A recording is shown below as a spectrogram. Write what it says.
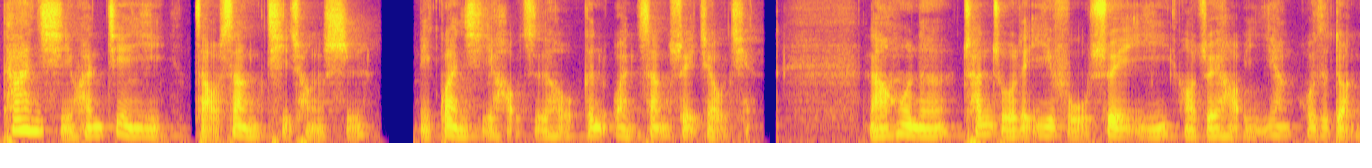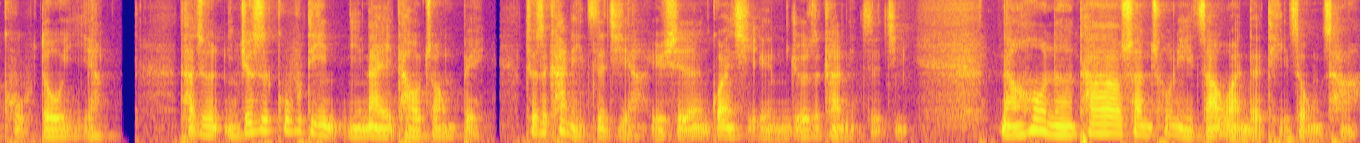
他很喜欢建议早上起床时你盥洗好之后，跟晚上睡觉前，然后呢穿着的衣服睡衣哦最好一样，或者短裤都一样。他就你就是固定你那一套装备，就是看你自己啊。有些人盥洗你就是看你自己。然后呢，他要算出你早晚的体重差。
